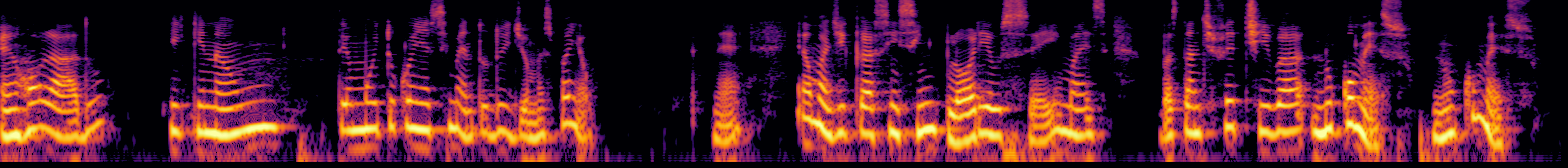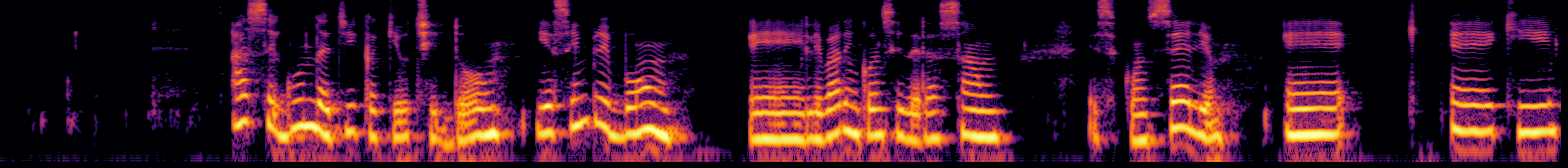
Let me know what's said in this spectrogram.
enrolado e que não tem muito conhecimento do idioma espanhol, né? É uma dica assim simplória, eu sei, mas bastante efetiva no começo, no começo. A segunda dica que eu te dou, e é sempre bom é, levar em consideração esse conselho, é, é que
